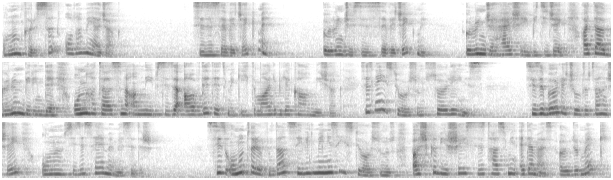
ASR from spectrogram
Onun karısı olamayacak. Sizi sevecek mi? Ölünce sizi sevecek mi? Ölünce her şey bitecek. Hatta günün birinde onun hatasını anlayıp size avdet etmek ihtimali bile kalmayacak. Siz ne istiyorsunuz söyleyiniz. Sizi böyle çıldırtan şey onun sizi sevmemesidir. Siz onun tarafından sevilmenizi istiyorsunuz. Başka bir şey sizi tatmin edemez. Öldürmek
